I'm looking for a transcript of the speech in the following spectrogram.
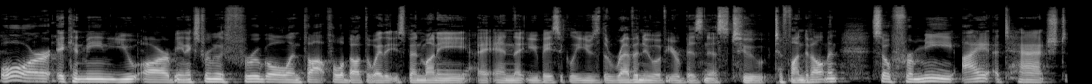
Or it can mean you are being extremely frugal and thoughtful about the way that you spend money a- and that you basically use the revenue of your business to, to fund development. So for me, I attached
